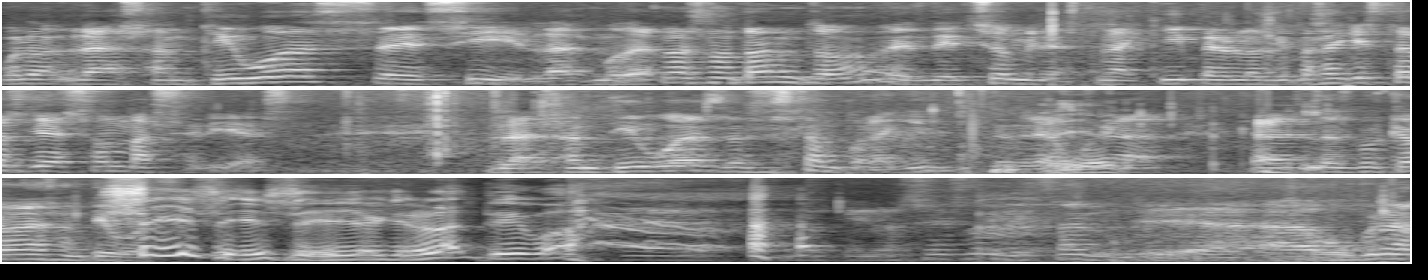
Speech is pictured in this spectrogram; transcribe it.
Bueno, las antiguas eh, sí, las modernas no tanto, eh, de hecho, mira, están aquí, pero lo que pasa es que estas ya son más serias. Las antiguas no están por aquí. Tendría yo... una... ¿Estás buscando las antiguas? Sí, sí, sí, yo quiero la antigua. Lo que no sé es dónde están. Una,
